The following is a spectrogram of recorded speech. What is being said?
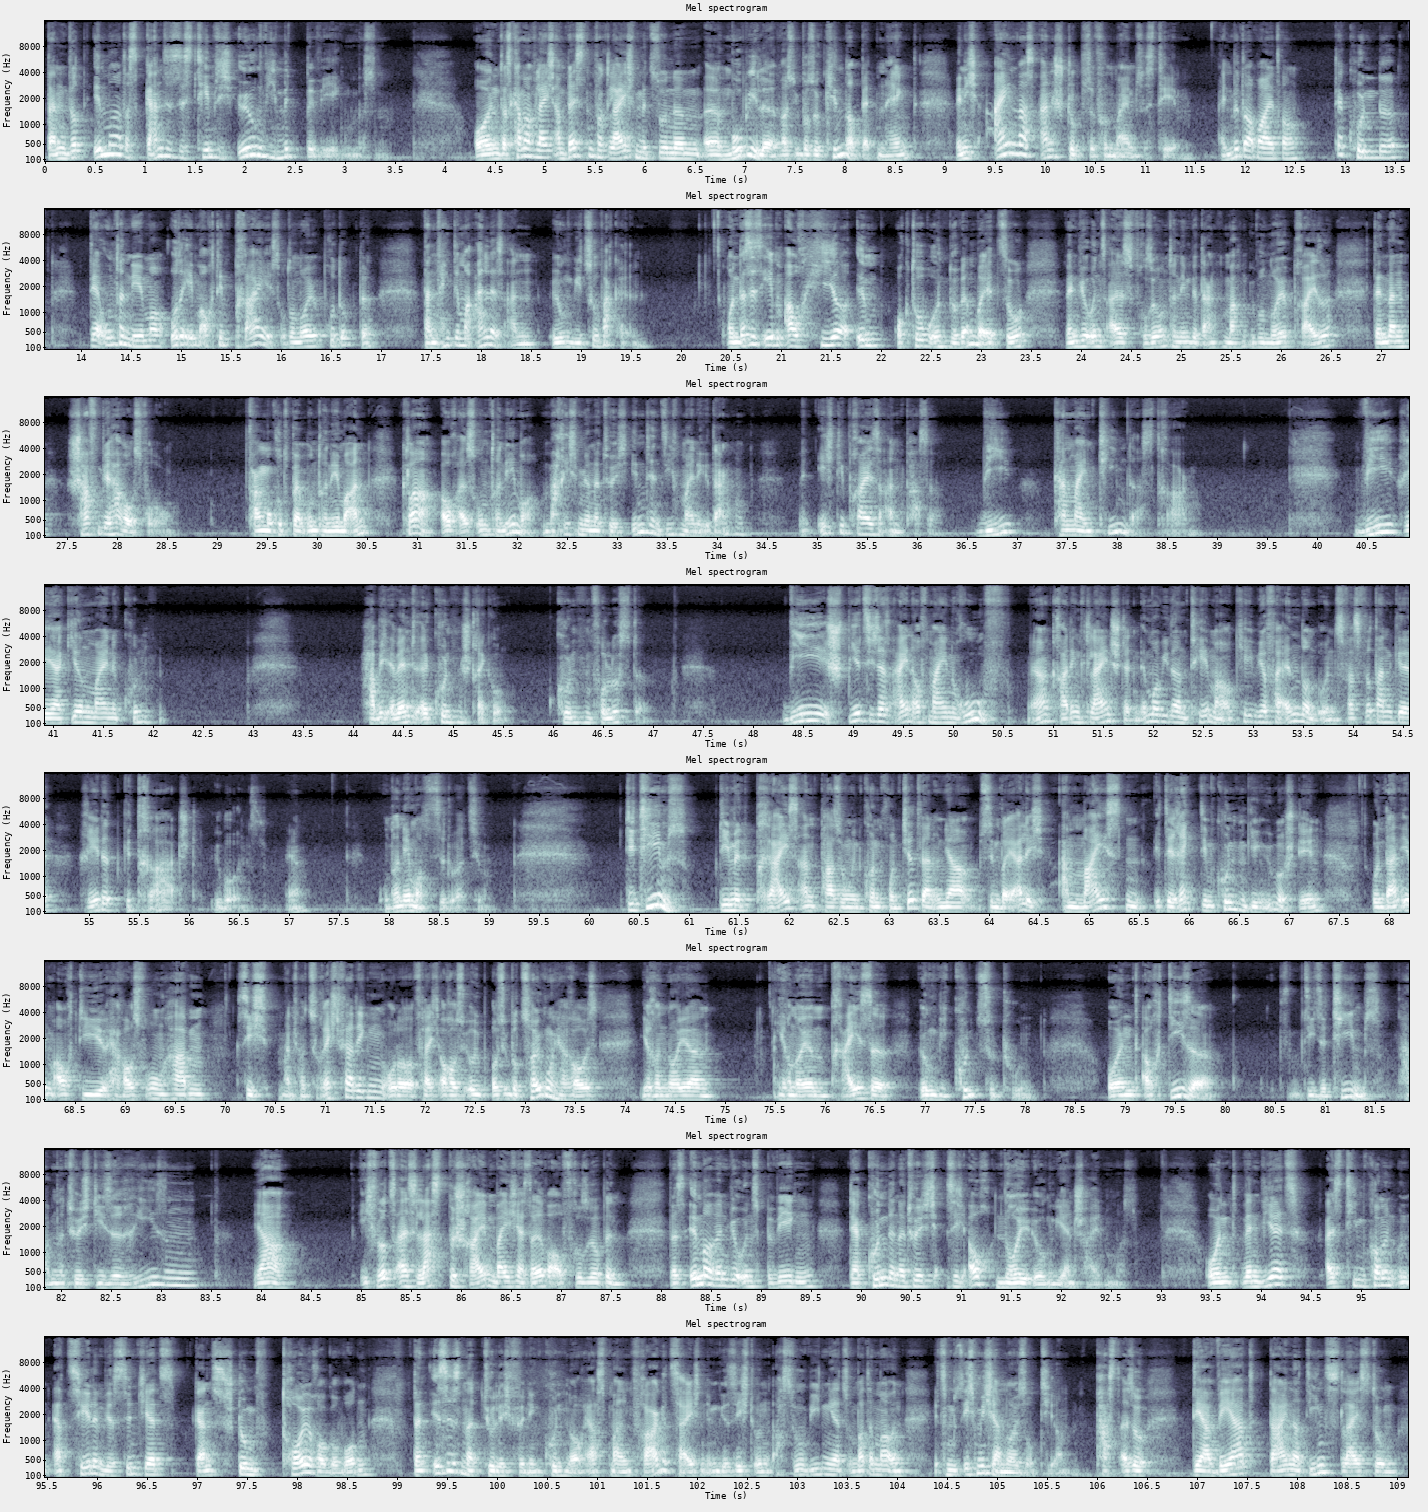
dann wird immer das ganze System sich irgendwie mitbewegen müssen. Und das kann man vielleicht am besten vergleichen mit so einem äh, Mobile, was über so Kinderbetten hängt. Wenn ich ein was anstupse von meinem System, ein Mitarbeiter, der Kunde, der Unternehmer oder eben auch den Preis oder neue Produkte, dann fängt immer alles an, irgendwie zu wackeln. Und das ist eben auch hier im Oktober und November jetzt so, wenn wir uns als Friseurunternehmen Gedanken machen über neue Preise, denn dann schaffen wir Herausforderungen. Fangen wir kurz beim Unternehmer an. Klar, auch als Unternehmer mache ich mir natürlich intensiv meine Gedanken, wenn ich die Preise anpasse. Wie kann mein Team das tragen? Wie reagieren meine Kunden? Habe ich eventuell Kundenstreckung, Kundenverluste? Wie spielt sich das ein auf meinen Ruf? Ja, gerade in Kleinstädten immer wieder ein Thema. Okay, wir verändern uns. Was wird dann geredet, getratscht über uns? Ja? Unternehmersituation. Die Teams, die mit Preisanpassungen konfrontiert werden und ja, sind wir ehrlich, am meisten direkt dem Kunden gegenüberstehen und dann eben auch die Herausforderung haben, sich manchmal zu rechtfertigen oder vielleicht auch aus, aus Überzeugung heraus ihre neue, ihre neuen Preise irgendwie kundzutun. Und auch diese, diese Teams haben natürlich diese riesen, ja, ich würde es als Last beschreiben, weil ich ja selber auch Friseur bin, dass immer, wenn wir uns bewegen, der Kunde natürlich sich auch neu irgendwie entscheiden muss. Und wenn wir jetzt als Team kommen und erzählen, wir sind jetzt ganz stumpf teurer geworden, dann ist es natürlich für den Kunden auch erstmal ein Fragezeichen im Gesicht und ach so, wie denn jetzt und warte mal und jetzt muss ich mich ja neu sortieren. Passt also der Wert deiner Dienstleistung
